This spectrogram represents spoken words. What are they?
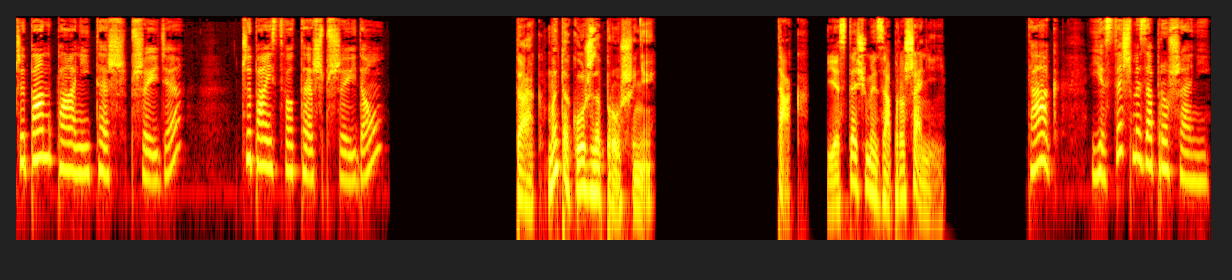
Czy pan pani też przyjdzie? Czy państwo też przyjdą? Так, ми також запрошені. Tak, jesteśmy zaproszeni. Tak, jesteśmy zaproszeni.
